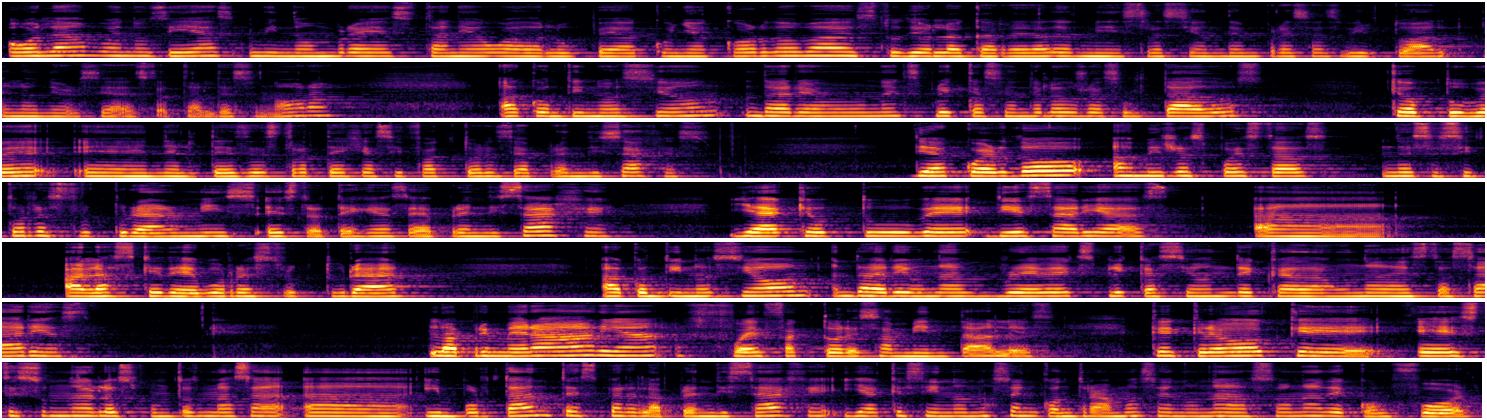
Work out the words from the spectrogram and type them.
Hola, buenos días. Mi nombre es Tania Guadalupe Acuña Córdoba. Estudio la carrera de Administración de Empresas Virtual en la Universidad Estatal de Sonora. A continuación, daré una explicación de los resultados que obtuve en el test de estrategias y factores de aprendizajes. De acuerdo a mis respuestas, necesito reestructurar mis estrategias de aprendizaje, ya que obtuve 10 áreas a a las que debo reestructurar. A continuación daré una breve explicación de cada una de estas áreas. La primera área fue factores ambientales, que creo que este es uno de los puntos más ah, ah, importantes para el aprendizaje, ya que si no nos encontramos en una zona de confort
